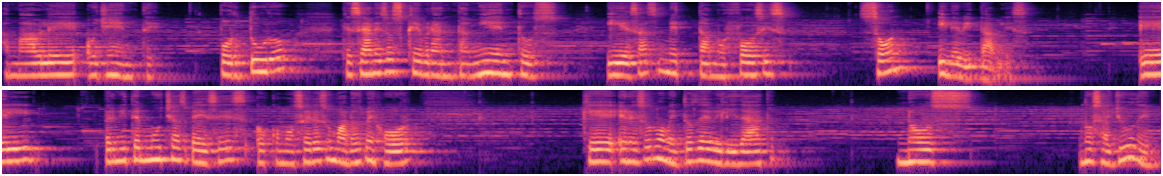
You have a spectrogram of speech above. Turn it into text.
Amable oyente, por duro que sean esos quebrantamientos y esas metamorfosis, son inevitables. Él permite muchas veces, o como seres humanos mejor, que en esos momentos de debilidad nos, nos ayuden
